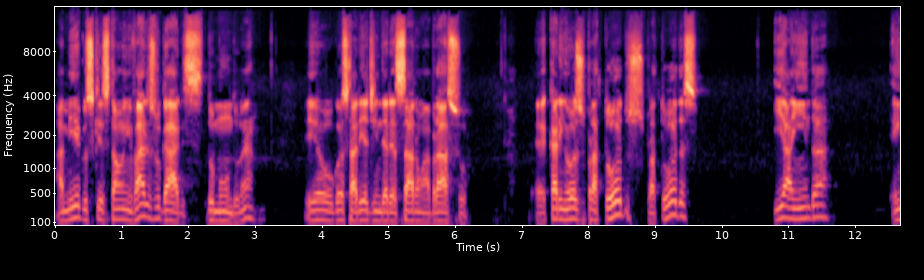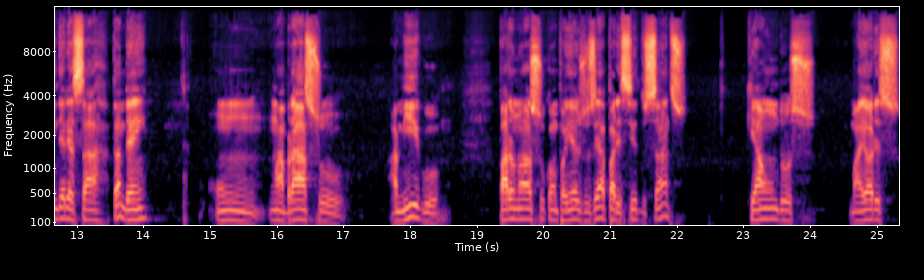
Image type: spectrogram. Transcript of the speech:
amigos que estão em vários lugares do mundo, né? Eu gostaria de endereçar um abraço é, carinhoso para todos, para todas, e ainda endereçar também um, um abraço amigo para o nosso companheiro José Aparecido dos Santos, que é um dos maiores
